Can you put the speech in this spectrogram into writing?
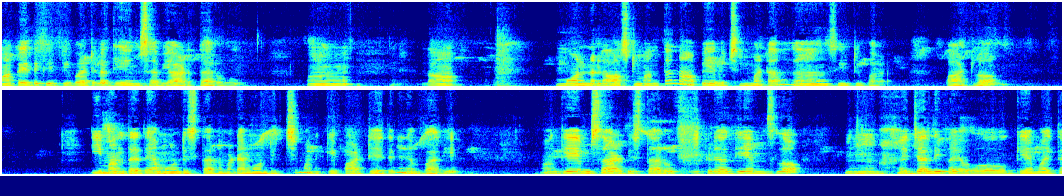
మాకైతే కిట్టి పార్టీలో గేమ్స్ అవి ఆడతారు. మొన్న లాస్ట్ మంత్ నా పేరు వచ్చిందన్నమాట సిటీ పా పార్ట్లో ఈ మంత్ అయితే అమౌంట్ ఇస్తారనమాట అమౌంట్ ఇచ్చి మనకి పార్టీ అయితే నేను ఇవ్వాలి. గేమ్స్ ఆడిపిస్తారు. ఇక్కడ గేమ్స్లో జల్దీ ఫైవ్ గేమ్ అయితే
